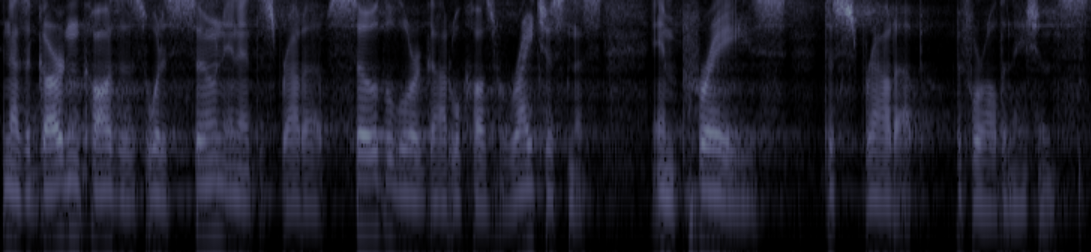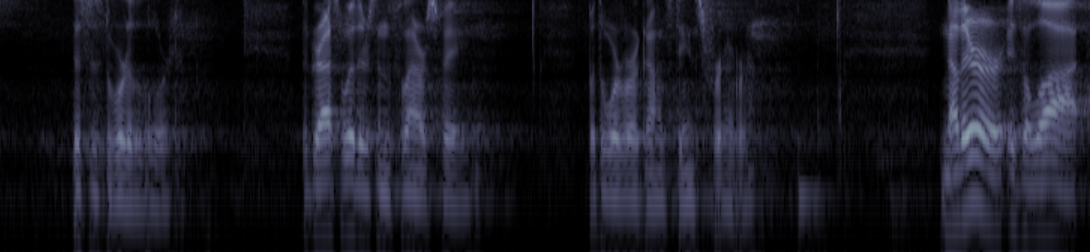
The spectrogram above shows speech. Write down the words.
and as a garden causes what is sown in it to sprout up, so the Lord God will cause righteousness and praise to sprout up before all the nations. This is the word of the Lord. The grass withers and the flowers fade, but the word of our God stands forever. Now, there is a lot.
